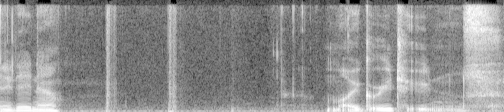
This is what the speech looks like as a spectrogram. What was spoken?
Any day now my greetings.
